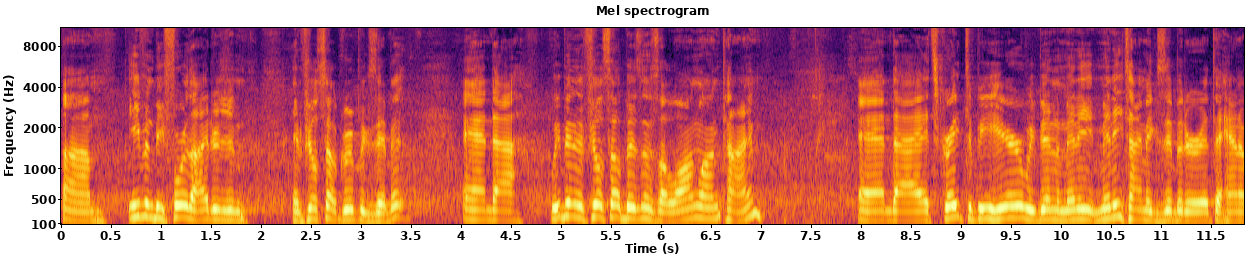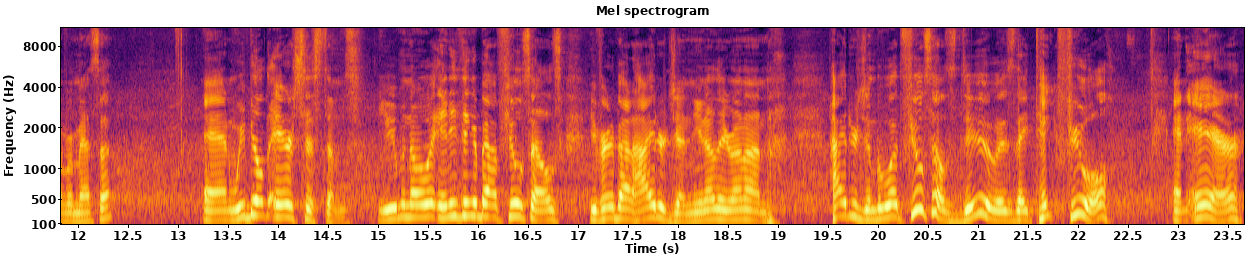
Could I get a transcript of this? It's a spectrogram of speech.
um, even before the hydrogen and fuel cell group exhibit. And uh, we've been in the fuel cell business a long, long time. And uh, it's great to be here. We've been a many, many time exhibitor at the Hanover Messe. And we build air systems. You know anything about fuel cells, you've heard about hydrogen. You know they run on hydrogen. But what fuel cells do is they take fuel and air,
